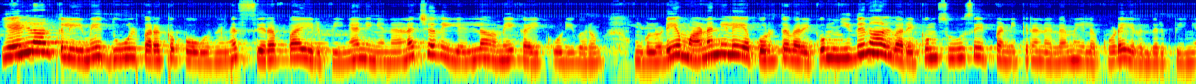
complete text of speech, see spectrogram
எல்லாத்துலேயுமே தூள் பறக்க போகுதுங்க. சிறப்பாக இருப்பீங்க. நீங்கள் நினச்சது எல்லாமே கைகூடி வரும். உங்களுடைய மனநிலையை பொறுத்த வரைக்கும் இது நாள் வரைக்கும் சூசைட் பண்ணிக்கிற நிலைமையில கூட இருந்திருப்பீங்க.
